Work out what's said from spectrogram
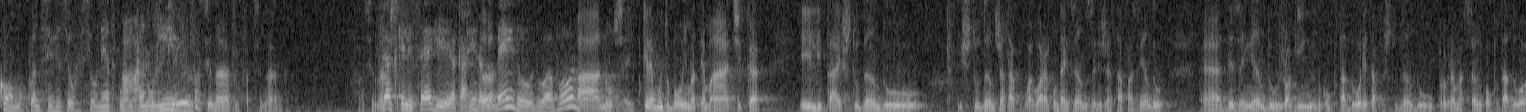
como quando você viu seu, seu neto publicando ah, um livro? fascinado, fascinado. Fascinante. Você acha que ele segue a carreira Hã? também do, do avô? Não? Ah, não sei. Porque ele é muito bom em matemática, ele está estudando, estudando, já está agora com 10 anos, ele já está fazendo, é, desenhando joguinhos no computador, ele está estudando programação em computador.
